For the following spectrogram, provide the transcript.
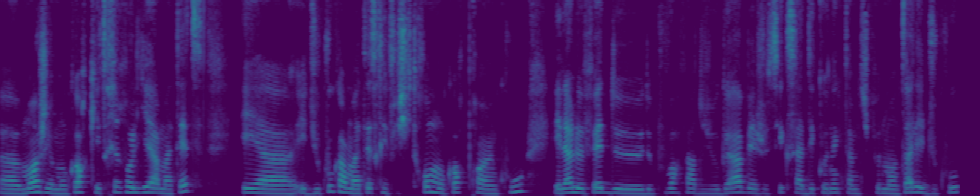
moi j'ai mon corps qui est très relié à ma tête euh, et, du coup, quand ma tête réfléchit trop, mon corps prend un coup. Et là, le fait de, pouvoir faire du yoga, ben, je sais que ça déconnecte un petit peu le mental. Et du coup,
